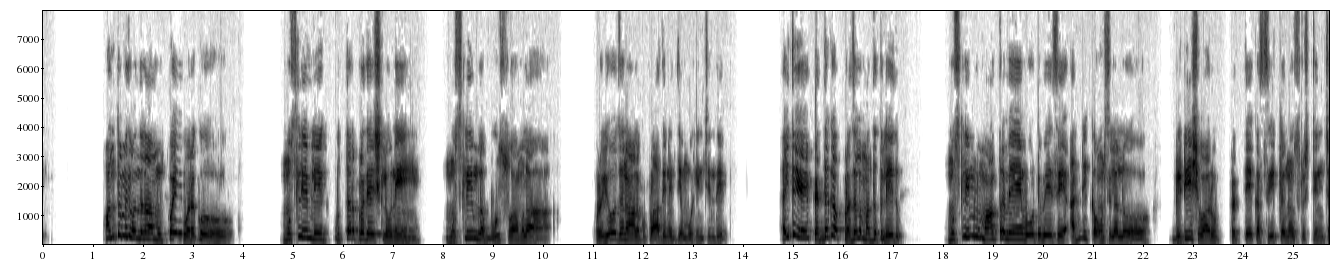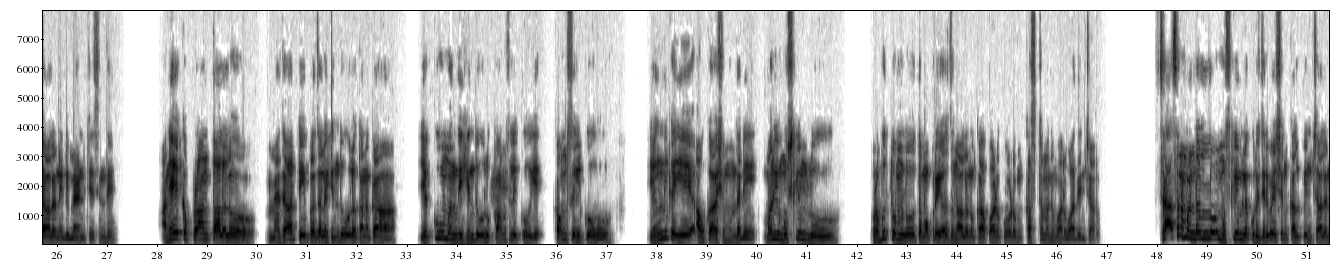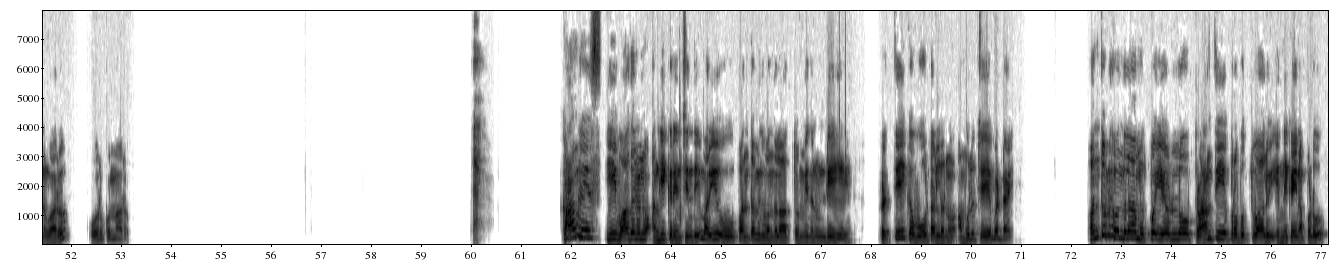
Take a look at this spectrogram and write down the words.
పంతొమ్మిది వందల ముప్పై వరకు ముస్లిం లీగ్ ఉత్తరప్రదేశ్లోని ముస్లింల భూస్వాముల ప్రయోజనాలకు ప్రాతినిధ్యం వహించింది. అయితే పెద్దగా ప్రజల మద్దతు లేదు. ముస్లింలు మాత్రమే ఓటు వేసే అన్ని కౌన్సిళ్ళలో బ్రిటిష్ వారు ప్రత్యేక సీట్లను సృష్టించాలని డిమాండ్ చేసింది. అనేక ప్రాంతాలలో మెజార్టీ ప్రజలు హిందువులు కనుక ఎక్కువ మంది హిందువులు కౌన్సిల్కు కౌన్సిల్కు ఎన్నికయ్యే అవకాశం ఉందని మరియు ముస్లింలు ప్రభుత్వంలో తమ ప్రయోజనాలను కాపాడుకోవడం కష్టమని వారు వాదించారు. శాసన మండలిలో ముస్లింలకు రిజర్వేషన్ కల్పించాలని వారు కోరుకున్నారు. కాంగ్రెస్ ఈ వాదనను అంగీకరించింది మరియు పంతొమ్మిది వందల తొమ్మిది నుండి ప్రత్యేక ఓటర్లను అమలు చేయబడ్డాయి. పంతొమ్మిది వందల ముప్పై ఏడులో ప్రాంతీయ ప్రభుత్వాలు ఎన్నికైనప్పుడు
